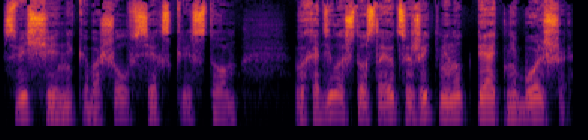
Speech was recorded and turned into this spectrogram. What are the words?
Священник обошел всех с крестом. Выходило, что остается жить минут пять, не больше.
